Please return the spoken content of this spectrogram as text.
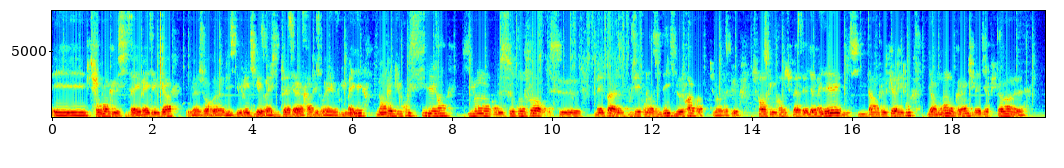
Et sûrement que si ça n'avait pas été le cas, et ben genre les idées politiques elles auraient vite placé à la trappe et j'aurais voulu mailler. Mais en fait, du coup, si des gens qui ont euh, ce confort se mettent pas à se bouger pour leurs idées, qui le fera, quoi. Tu vois, parce que je pense que quand tu passes ta vie à mailler, si t'as un peu de cœur et tout, il y a un moment où quand même tu vas te dire putain, euh,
